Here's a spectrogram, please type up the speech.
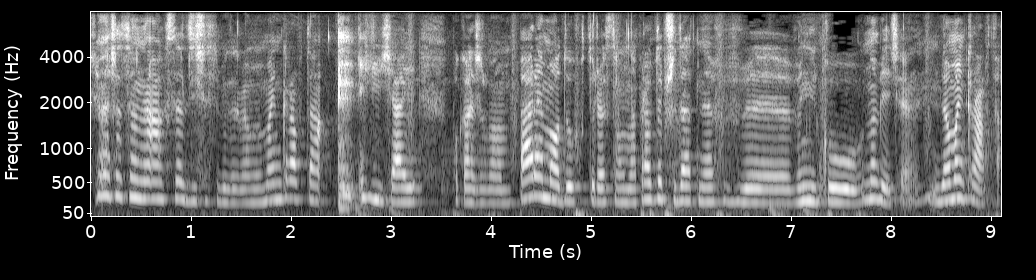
Siemeczko, co na Axel, dzisiaj sobie zagramy Minecrafta i dzisiaj pokażę wam parę modów, które są naprawdę przydatne w wyniku, no wiecie, do Minecrafta.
